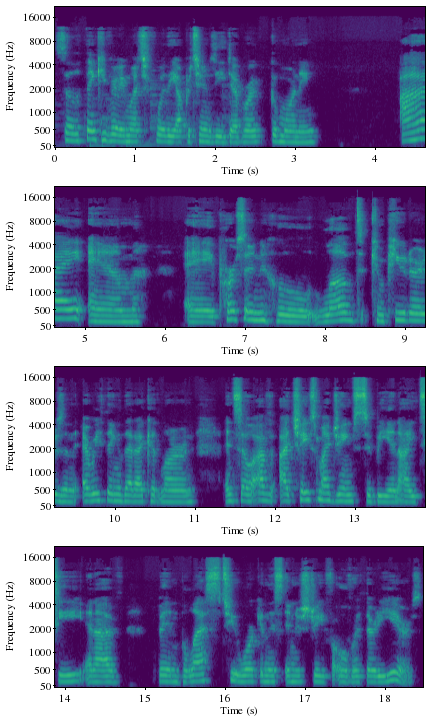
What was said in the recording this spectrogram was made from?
So thank you very much for the opportunity, Deborah. Good morning. I am a person who loved computers and everything that I could learn. And so I've, I chased my dreams to be in IT and I've been blessed to work in this industry for over 30 years.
